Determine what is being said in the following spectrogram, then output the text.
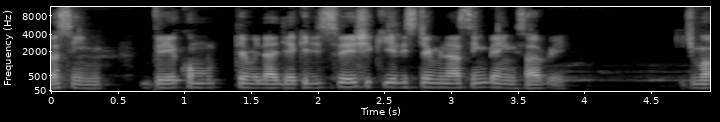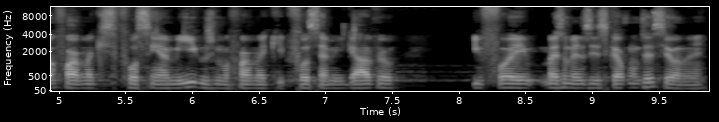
assim, ver como terminaria aquele desfecho que eles terminassem bem, sabe? De uma forma que fossem amigos, de uma forma que fosse amigável. E foi mais ou menos isso que aconteceu, né?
